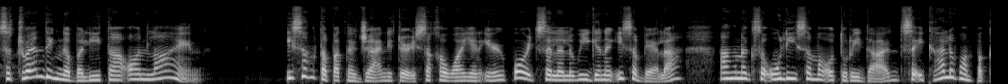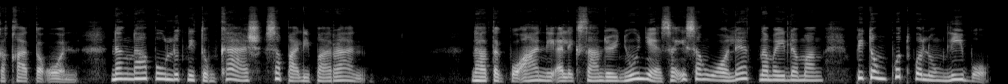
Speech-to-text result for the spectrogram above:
Sa trending na balita online, Isang tapat na janitor sa Kawayan Airport sa lalawigan ng Isabela ang nagsauli sa mga otoridad sa ikalawang pagkakataon nang napulot nitong cash sa paliparan. Natagpuan ni Alexander Nunez ang isang wallet na may lamang 78,500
